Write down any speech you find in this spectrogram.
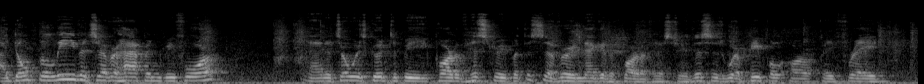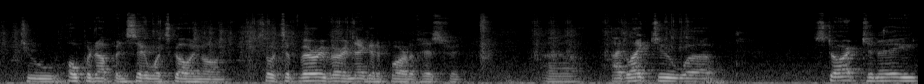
I don't believe it's ever happened before, and it's always good to be part of history, but this is a very negative part of history. This is where people are afraid to open up and say what's going on. So it's a very, very negative part of history. Uh, I'd like to uh, start today.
